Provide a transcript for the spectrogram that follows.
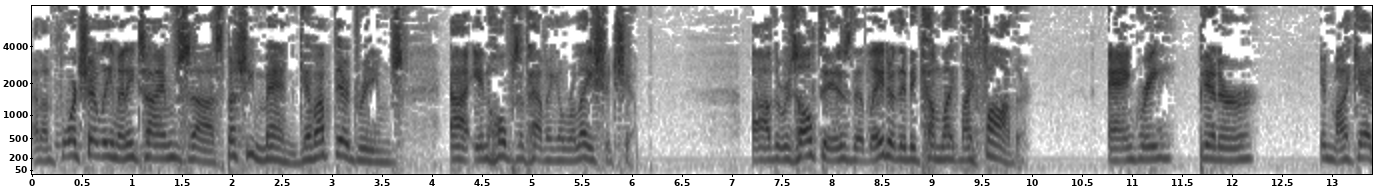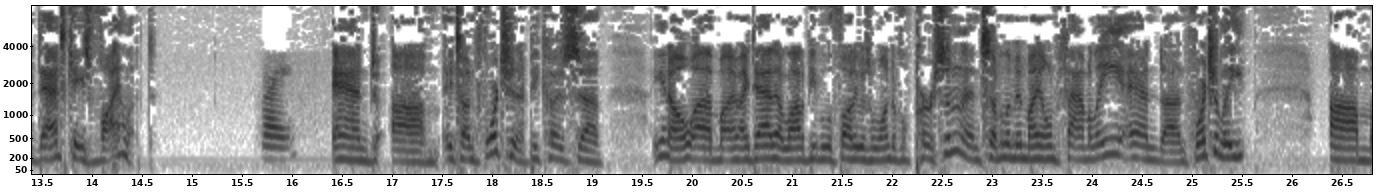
And unfortunately, many times, uh, especially men, give up their dreams uh, in hopes of having a relationship. Uh, the result is that later they become like my father. Angry, bitter, in my dad's case, violent. Right. And um, it's unfortunate because, uh, you know, uh, my, my, dad had a lot of people who thought he was a wonderful person, and some of them in my own family. And uh, unfortunately, um,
